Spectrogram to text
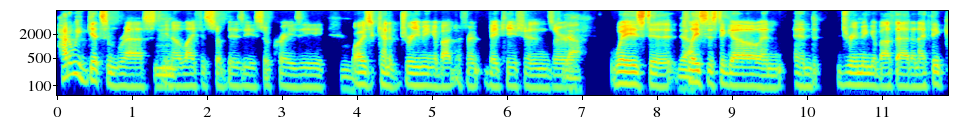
how do we get some rest? You Mm. know, life is so busy, so crazy. Mm. We're always kind of dreaming about different vacations or yeah, ways to Yeah. places to go and and dreaming about that and i think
